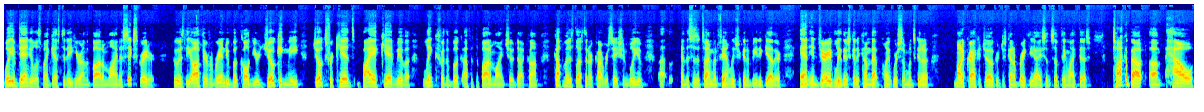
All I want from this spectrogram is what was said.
William Daniel is my guest today here on the Bottom Line, a sixth grader who is the author of a brand new book called "You're Joking Me: Jokes for Kids by a Kid." We have a link for the book up at the BottomLineShow.com. A couple minutes left in our conversation, William, uh, and this is a time when families are going to be together, and invariably there's going to come that point where someone's going to want to crack a joke or just kind of break the ice on something like this. Talk about um, how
